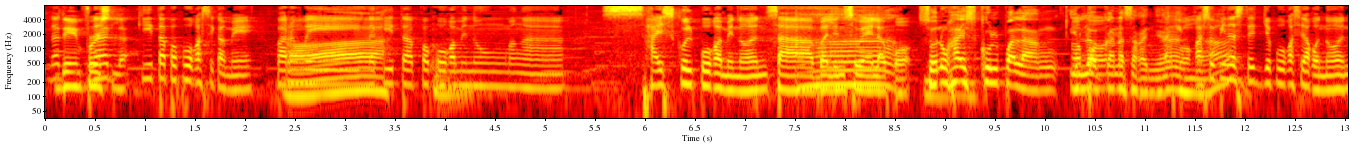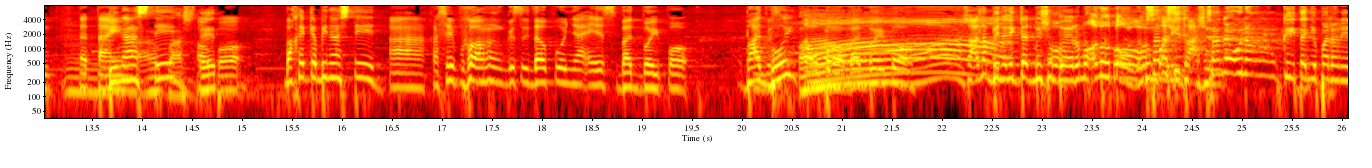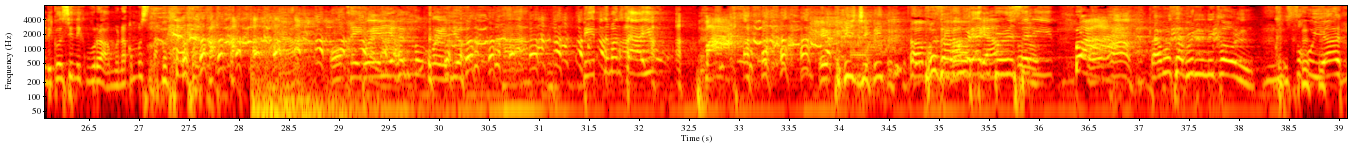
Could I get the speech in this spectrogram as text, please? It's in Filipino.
Nag, yung first la- Nakita pa po kasi kami. Parang may Ah. nakita pa po kami nung mga s- high school po kami noon sa Valenzuela po. So, nung high school pa lang, in Opo. love ka na sa kanya. Opo. Kaso binasted niya po kasi ako noon. That time. Binasted? Ah, busted. Opo. Bakit ka binasted? Ah, kasi po ang gusto daw po niya is bad boy po. Bad boy? Opo, bad boy po. Ah, sana binaligtad mo yung sombrero mo. Ano to? Oo, Anong sana, si, balita sana unang kita niyo pa lang ni Nicole, sinikmura mo na, kamusta? okay ka lang? Kwelyohan mo, kwelyo. Date naman tayo. eh, PJ. Tapos sabi Happy ni anniversary. Ah, tapos sabi ni Nicole, gusto ko yan.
